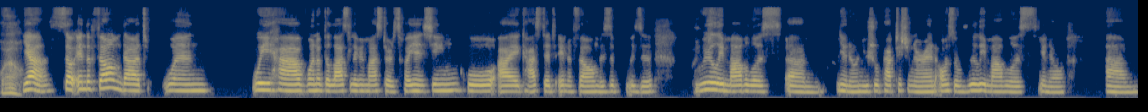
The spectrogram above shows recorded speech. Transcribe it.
Wow. Yeah. So in the film that when we have one of the last living masters He Yanxin who i casted in the film is a, is a really marvelous um you know Nushu practitioner and also really marvelous you know um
